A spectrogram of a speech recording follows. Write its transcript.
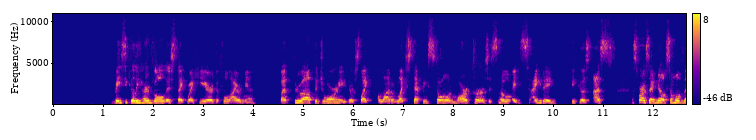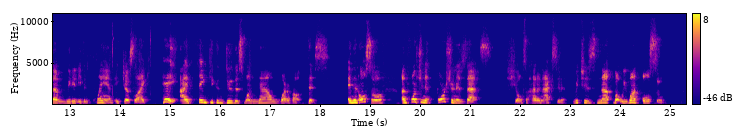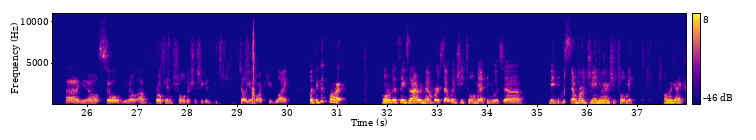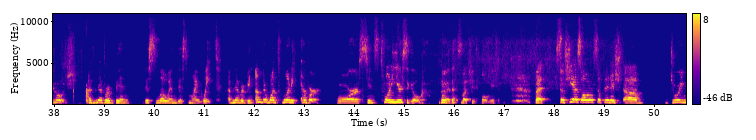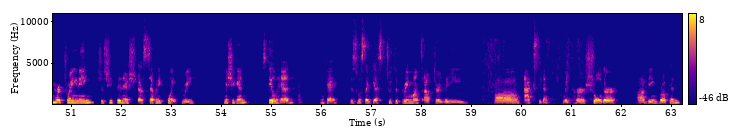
Basically, her goal is like right here, the full Ironman. But throughout the journey, there's like a lot of like stepping stone markers. It's so exciting because as as far as I know, some of them we didn't even plan. It just like, hey, I think you can do this one now. What about this? And then also, unfortunate portion is that she also had an accident, which is not what we want. Also, uh, you know, so you know, a broken shoulder. So she could tell you more if you'd like. But the good part, one of the things that I remember is that when she told me, I think it was uh maybe December or January, she told me, "Oh my God, coach, I've never been this low in this my weight. I've never been under 120 ever for since 20 years ago." That's what she told me. But so she has also finished um, during her training. So she finished uh, 70.3, Michigan, Steelhead. Okay, this was I guess two to three months after the um, accident with her shoulder uh, being broken.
